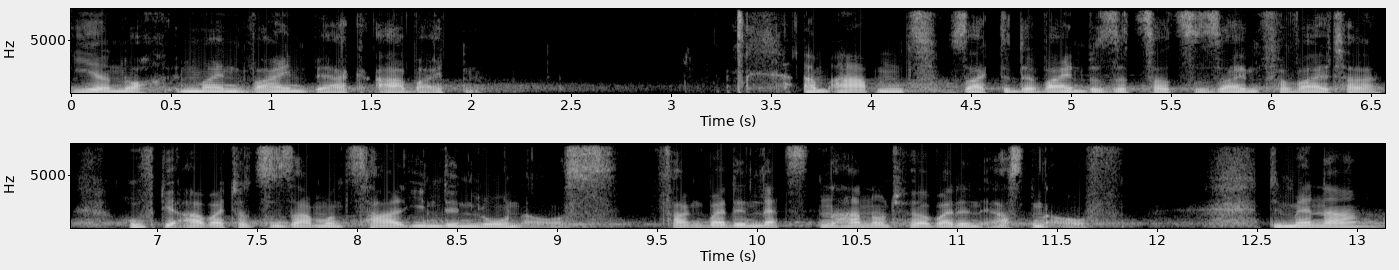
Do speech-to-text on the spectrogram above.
ihr noch in meinen Weinberg arbeiten. Am Abend sagte der Weinbesitzer zu seinem Verwalter, ruf die Arbeiter zusammen und zahl ihnen den Lohn aus. Fang bei den Letzten an und hör bei den Ersten auf. Die Männer,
